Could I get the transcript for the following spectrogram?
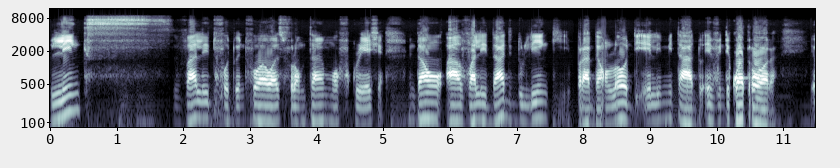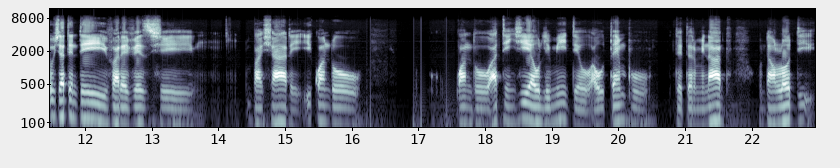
Links valid for 24 hours from time of creation. Então, a validade do link para download é limitado, é 24 horas. Eu já tentei várias vezes baixar e quando quando atingia o limite ao tempo determinado, o download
